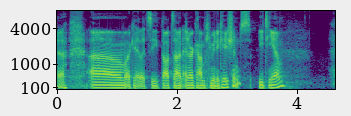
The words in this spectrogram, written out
Yeah. Um, okay, let's see. Thoughts on Entercom Communications, ETM? I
